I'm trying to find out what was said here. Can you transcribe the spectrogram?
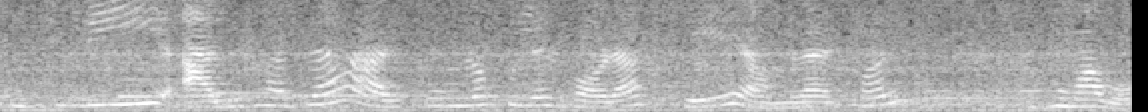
খিচুড়ি, আলু ভাজা আর কুমড়ো ফুলের বড়া খেয়ে আমরা এখন ঘুমাবো।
